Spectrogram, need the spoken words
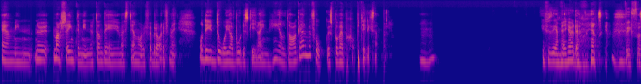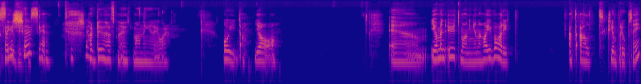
är min, nu mars är inte min utan det är ju mest januari, februari för mig. Och det är ju då jag borde skriva in heldagar med fokus på webbshop till exempel. Mm. Vi får se om jag gör det. Men jag ska, Vi får ska se. Vi får se. Har du haft några utmaningar i år? Oj då, ja. Ehm, ja men utmaningarna har ju varit att allt klumpar ihop sig.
